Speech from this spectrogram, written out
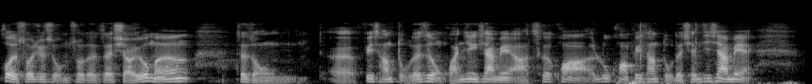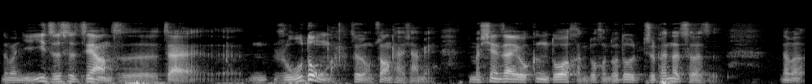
或者说就是我们说的在小油门这种呃非常堵的这种环境下面啊，车况啊路况非常堵的前提下面，那么你一直是这样子在蠕动嘛这种状态下面，那么现在又更多很多很多都是直喷的车子，那么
